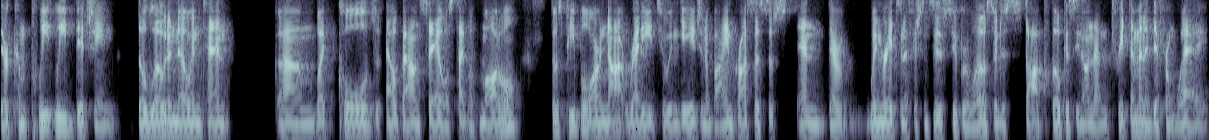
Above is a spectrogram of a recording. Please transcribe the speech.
They're completely ditching the low to no intent, um, like cold outbound sales type of model. Those people are not ready to engage in a buying process, of, and their win rates and efficiencies are super low. So just stop focusing on them. Treat them in a different way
